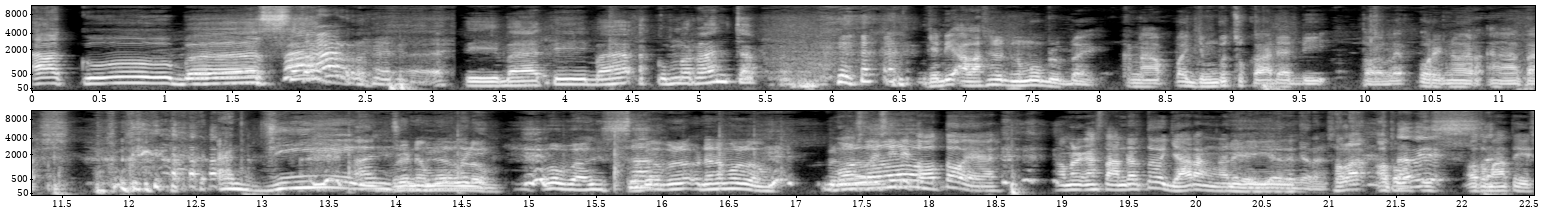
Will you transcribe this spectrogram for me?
aku besar. Tiba-tiba aku merancap. Jadi alasnya udah nemu belum, Blay? Kenapa jembut suka ada di toilet uriner yang atas? Anjing. Udah nemu belum? Oh bangsa. Udah belum? Udah nemu belum? Mostly sih di Toto ya. American standar tuh jarang ada Iya, iya, gitu. jarang. Soalnya otomatis. Otomatis.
